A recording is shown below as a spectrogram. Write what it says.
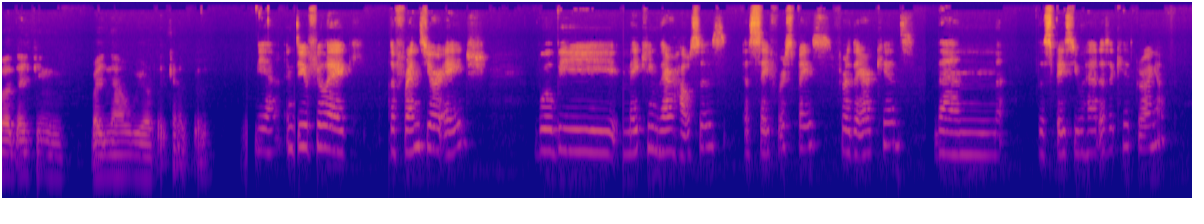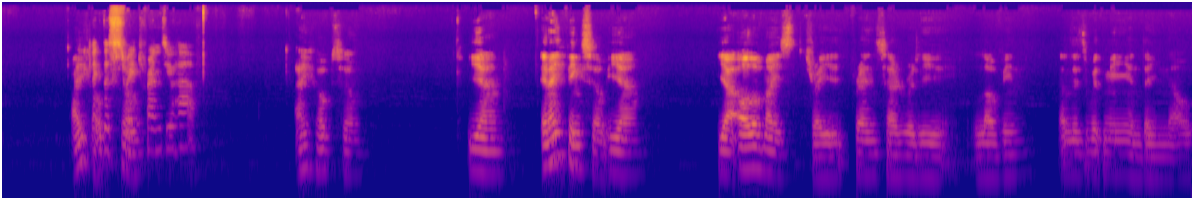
but I think by now we are like kind of good. Yeah. And do you feel like the friends your age will be making their houses a safer space for their kids than the space you had as a kid growing up? I hope Like the so. straight friends you have? I hope so. Yeah, and I think so. Yeah, yeah. All of my straight friends are really loving, at least with me, and they know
